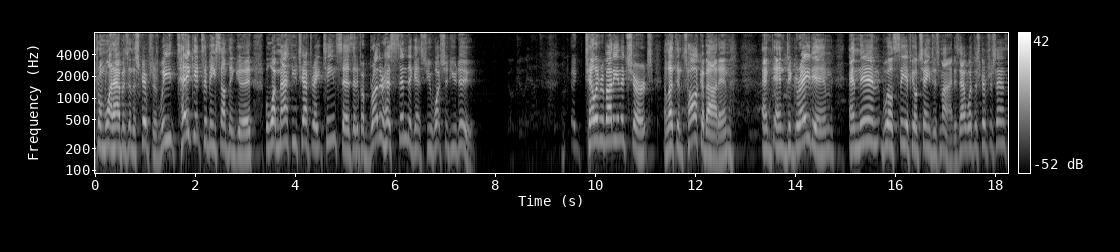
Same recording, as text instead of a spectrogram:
from what happens in the scriptures. We take it to be something good, but what Matthew chapter 18 says that if a brother has sinned against you, what should you do? Tell everybody in the church and let them talk about him and, and degrade him, and then we'll see if he'll change his mind. Is that what the scripture says?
